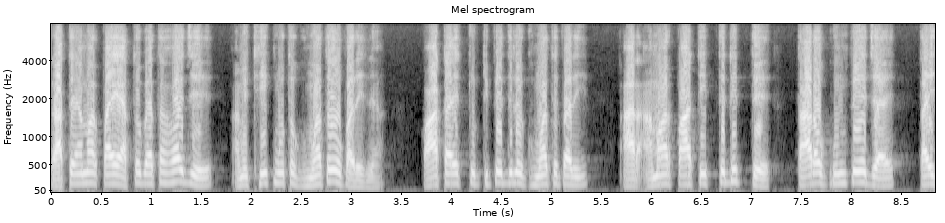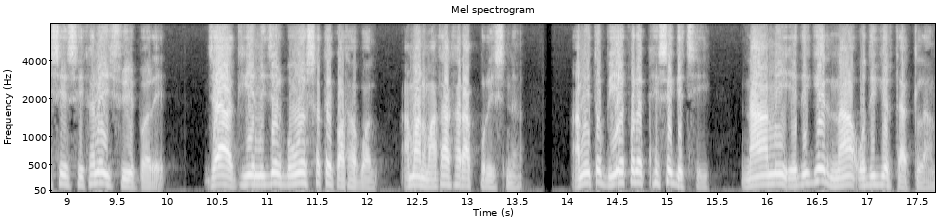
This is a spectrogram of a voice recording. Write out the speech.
রাতে আমার পায়ে এত ব্যথা হয় যে আমি ঠিক মতো ঘুমাতেও পারি না। পাটা একটু টিপে দিলে ঘুমাতে পারি, আর আমার পা টিপতে টিপতে তারও ঘুম পেয়ে যায়, তাই সে সেখানেই শুয়ে পড়ে। যা, গিয়ে নিজের বউয়ের সাথে কথা বল, আমার মাথা খারাপ করিস না। আমি তো বিয়ে করে ফেসে গেছি, না আমি এদিকের, না ওদিকের থাকলাম।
